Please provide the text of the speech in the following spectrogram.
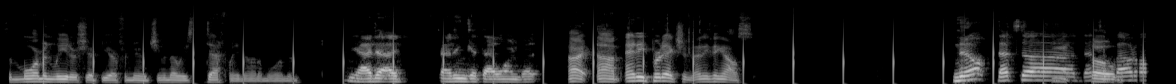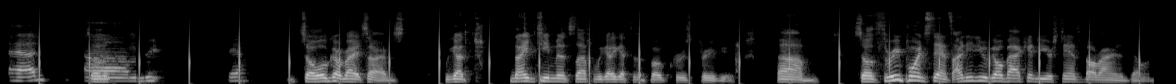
It's a Mormon leadership year for Nooch, even though he's definitely not a Mormon. Yeah, I, I, I didn't get that one, but all right. Um, any prediction? Anything else? No, that's uh, that's so, about all I had. Um, yeah. So we'll go right. Sorry, just, we got 19 minutes left. We got to get to the boat cruise preview. Um, so three point stance. I need you to go back into your stance about Ryan and Dylan.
